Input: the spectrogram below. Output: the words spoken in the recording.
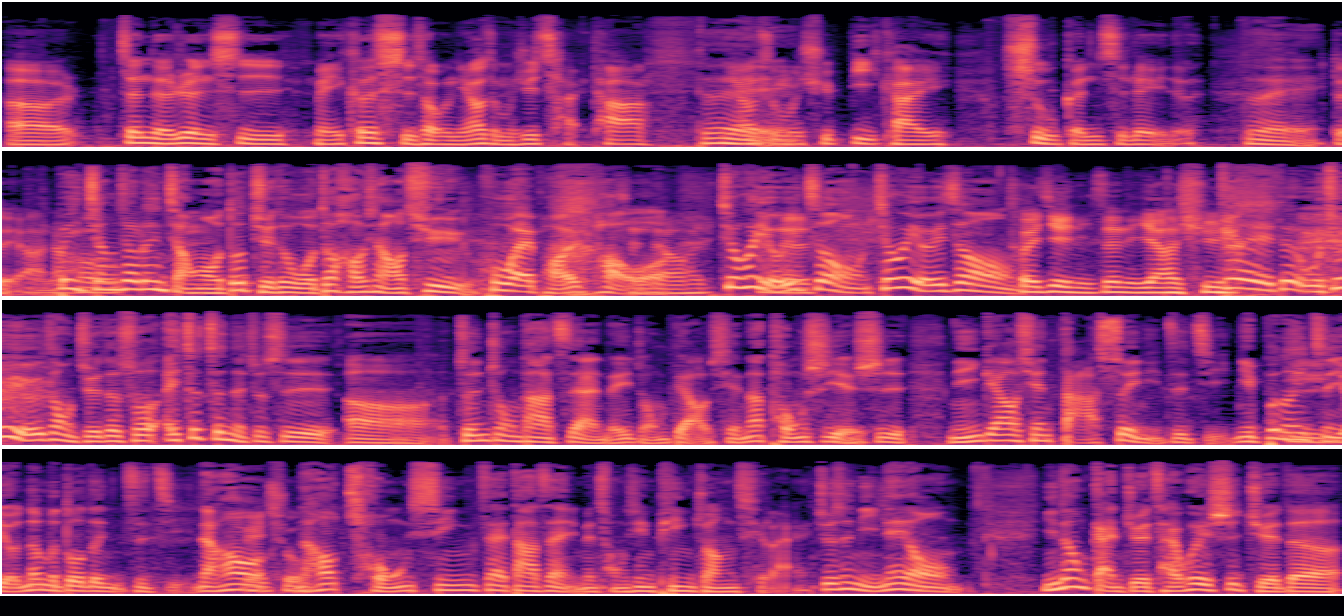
呃，真的认识每一颗石头，你要怎么去踩它？对，你要怎么去避开树根之类的？对，对啊。被江教练讲完，我都觉得我都好想要去户外跑一跑哦，就会有一种，就会有一种推荐你真的要去。对对，我就有一种觉得说，哎，这真的就是呃尊重大自然的一种表现。那同时也是你应该要先打碎你自己，你不能一直有那么多的你自己，然后然后重新在大自然里面重新拼装起来，就是你那种你那种感觉才会是觉得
